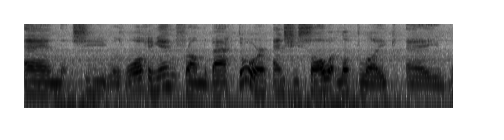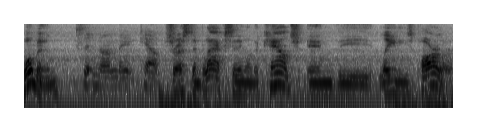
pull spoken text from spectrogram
and she was walking in from the back door, and she saw what looked like a woman Sitting on the couch. dressed in black sitting on the couch in the ladies' parlor.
